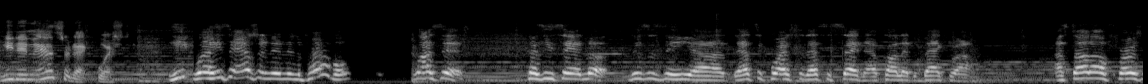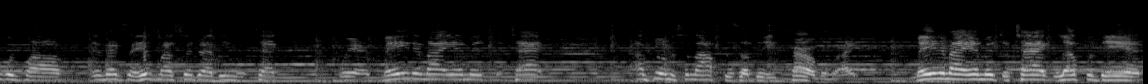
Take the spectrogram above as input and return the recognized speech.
He didn't answer that question. He well, he's answering it in the parable. Watch this. Because he said, look, this is the uh that's the question, that's the setting. I'll call it the backdrop. I start off first with uh and like I say, here's my central idea in the text where made in my image, attack. I'm doing the synopsis of the parable, right? Made in my image, attacked, left for dead,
